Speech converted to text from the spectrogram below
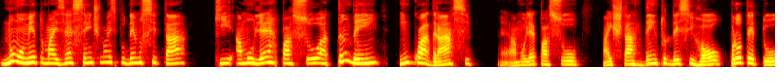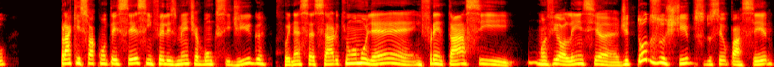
no momento mais recente, nós podemos citar que a mulher passou a também enquadrar-se, né? a mulher passou a estar dentro desse rol protetor. Para que isso acontecesse, infelizmente é bom que se diga, foi necessário que uma mulher enfrentasse uma violência de todos os tipos do seu parceiro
